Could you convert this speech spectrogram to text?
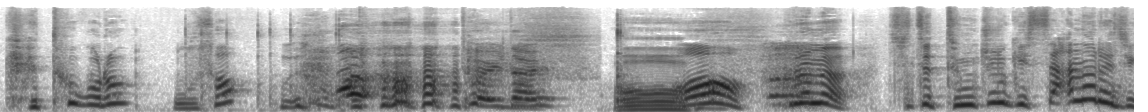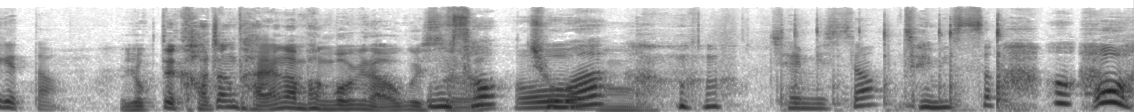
그 톡으로 웃어? 덜덜. 오. 어, 그러면 진짜 등줄기 싸늘해지겠다. 역대 가장 다양한 방법이 나오고 있어요. 웃어? 오. 좋아? 어. 재밌어? 재밌어? 어, 어,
